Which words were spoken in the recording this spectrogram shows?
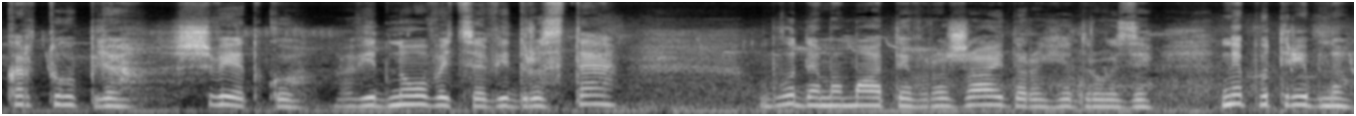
Картопля швидко відновиться, відросте. Будемо мати врожай, дорогі друзі. Не потрібно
